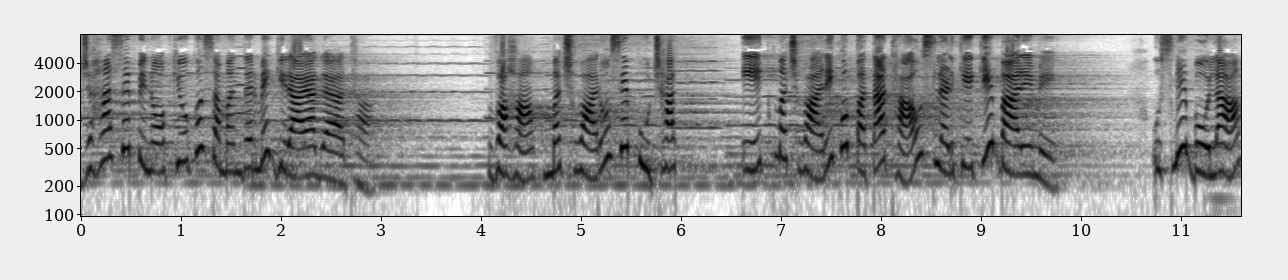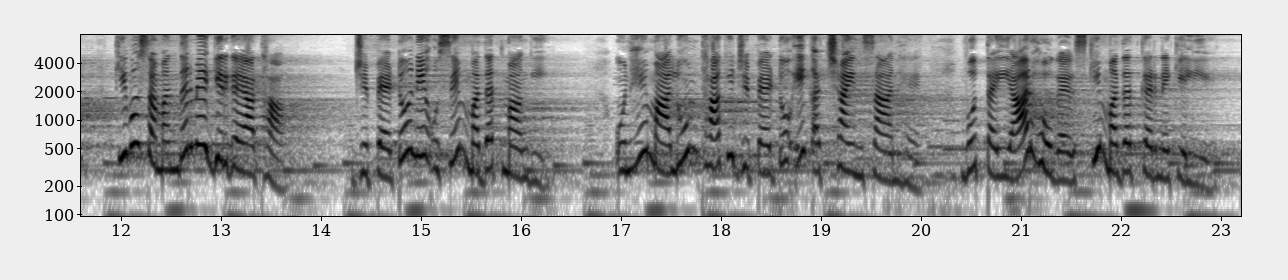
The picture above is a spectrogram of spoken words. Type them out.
जहाँ से पिनोकियो को समंदर में गिराया गया था। वहाँ मछुआरों से पूछा, एक मछुआरे को पता था उस लड़के के बारे में? उसने बोला कि वो समंदर में गिर गया था। जिपेटो ने उसे मदद मांगी। उन्हें मालूम था कि जिपेटो एक अच्छा इंसान है। वो तैयार हो गए उसकी मदद करने के लिए।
